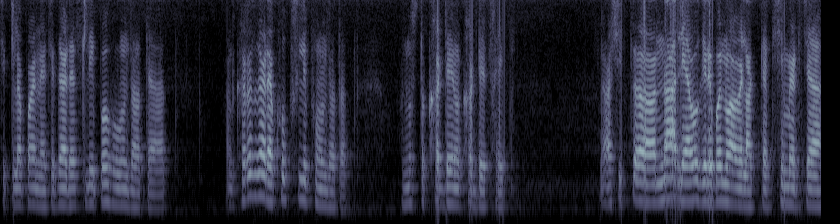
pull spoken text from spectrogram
चिखला पाण्याच्या गाड्या स्लिप होऊन जातात. आणि खरंच गाड्या खूप स्लिप होऊन जातात. नुसतं खड्डे खड्डेच आहेत. अशीच नाल्या वगैरे बनवाव्या लागतात सिमेंटच्या.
